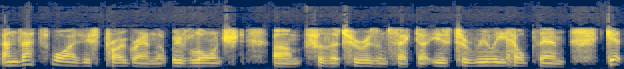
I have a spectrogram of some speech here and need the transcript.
and that's why this program that we've launched um, for the tourism sector is to really help them get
